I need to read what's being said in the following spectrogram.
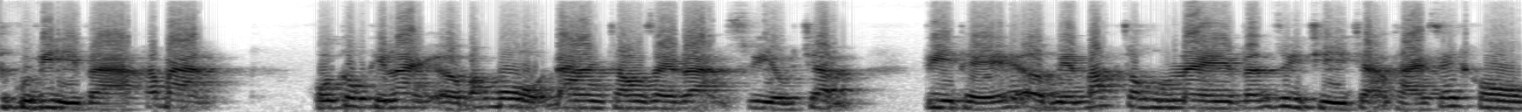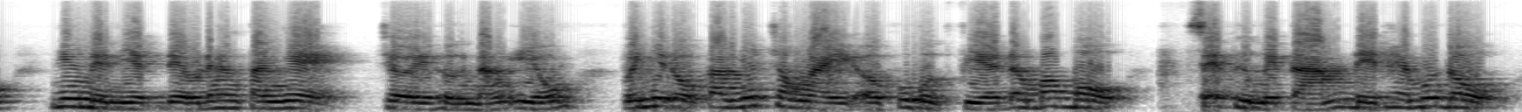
Thưa quý vị và các bạn, khối không khí lạnh ở Bắc Bộ đang trong giai đoạn suy yếu chậm. Vì thế ở miền Bắc trong hôm nay vẫn duy trì trạng thái rét khô nhưng nền nhiệt đều đang tăng nhẹ, trời hưởng nắng yếu với nhiệt độ cao nhất trong ngày ở khu vực phía Đông Bắc Bộ sẽ từ 18 đến 21 độ.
